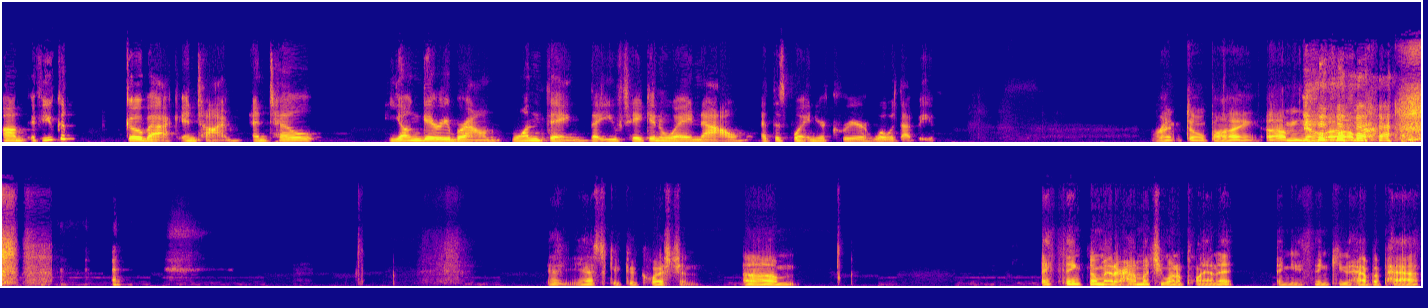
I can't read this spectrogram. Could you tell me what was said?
Um, if you could go back in time and tell young Gary Brown one thing that you've taken away now at this point in your career, what would that be? Rent, don't buy. Um, no. Um, Yeah, You asked a good question. Um, I think no matter how much you want to plan it and you think you have a path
